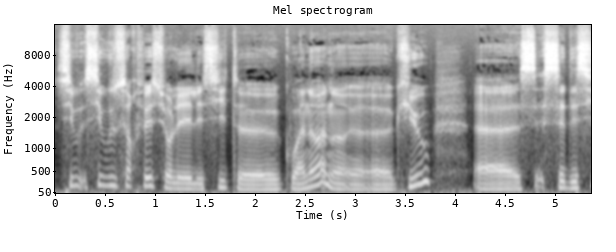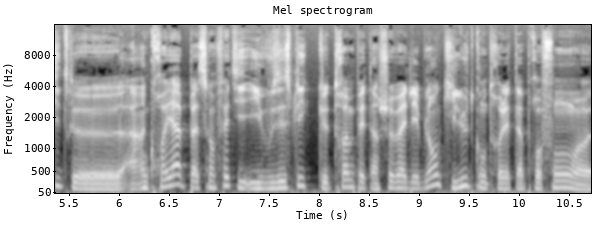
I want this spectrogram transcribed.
si, vous, si vous surfez sur les, sites QAnon, Q, c'est des sites incroyables parce qu'en fait, il, vous explique que Trump est un chevalier blanc qui lutte contre l'état profond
